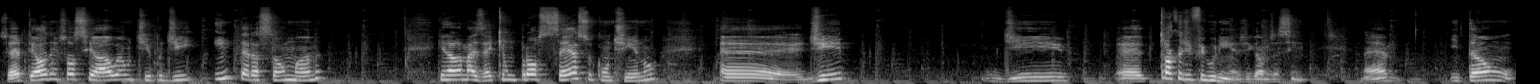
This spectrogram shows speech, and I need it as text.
certo? E a ordem social é um tipo de interação humana que nada mais é que um processo contínuo é, de, de é, troca de figurinhas, digamos assim, né? Então,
